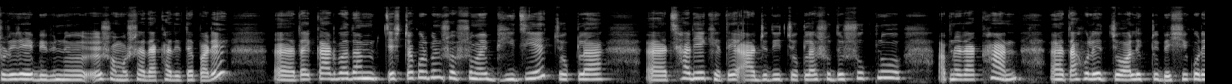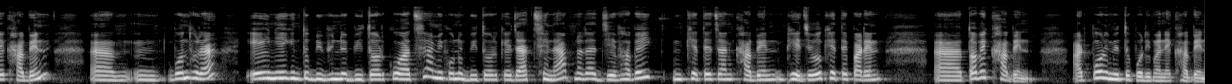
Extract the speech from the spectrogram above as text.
শরীরে বিভিন্ন সমস্যা দেখা দিতে পারে। তাই কাঠবাদাম চেষ্টা করবেন সবসময় ভিজিয়ে চোকলা ছাড়িয়ে খেতে। আর যদি চোকলা শুধু শুকনো আপনারা খান তাহলে জল একটু বেশি করে খাবেন। বন্ধুরা, এই নিয়ে কিন্তু বিভিন্ন বিতর্ক আছে। আমি কোনো বিতর্কে যাচ্ছি না। আপনারা যেভাবেই খেতে চান খাবেন, ভেজেও খেতে পারেন। তবে খাবেন আর পরিমিত পরিমাণে খাবেন।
